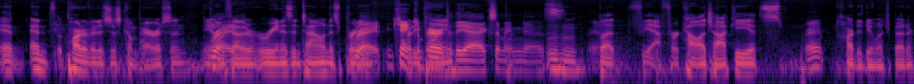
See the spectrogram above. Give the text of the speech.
And and part of it is just comparison. You know, with other arenas in town, it's pretty. right. You can't compare it to the X. I mean, yeah, it's, Mhm. yeah, But yeah, for college hockey, it's right. hard to do much better.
